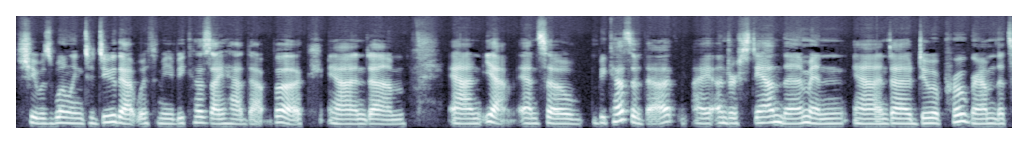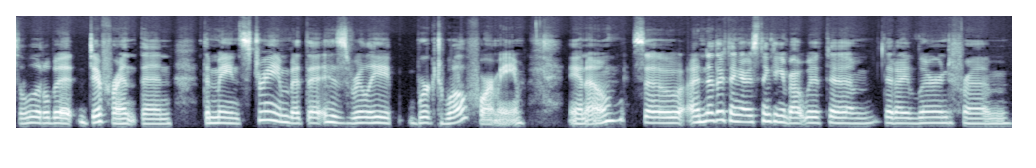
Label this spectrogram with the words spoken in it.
she was willing to do that with me because I had that book. And, um, and yeah and so because of that i understand them and and uh, do a program that's a little bit different than the mainstream but that has really worked well for me you know? So another thing i was thinking about with um, that i learned from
